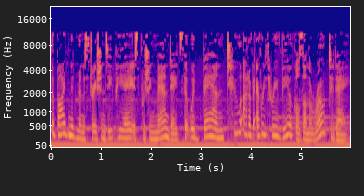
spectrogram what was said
The Biden administration's EPA is pushing mandates that would ban two out of every three vehicles on the road today.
